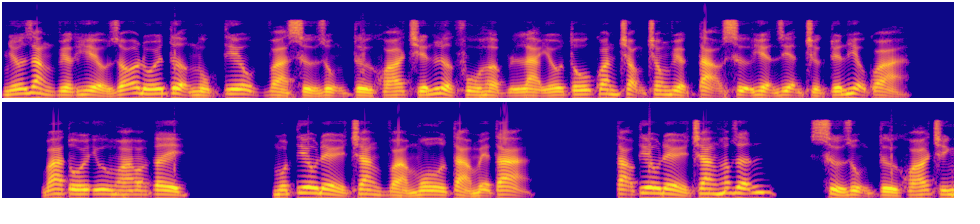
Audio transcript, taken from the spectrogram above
Nhớ rằng việc hiểu rõ đối tượng mục tiêu và sử dụng từ khóa chiến lược phù hợp là yếu tố quan trọng trong việc tạo sự hiện diện trực tuyến hiệu quả. Ba tối ưu hóa Tây Một tiêu đề trang và mô tả meta Tạo tiêu đề trang hấp dẫn, sử dụng từ khóa chính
